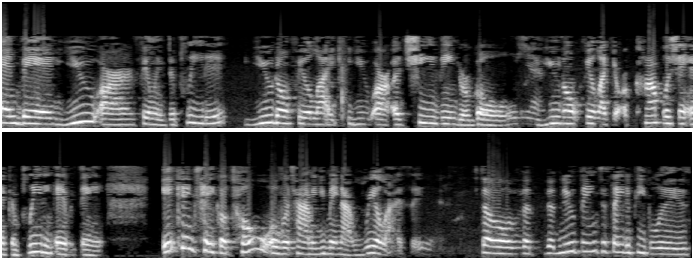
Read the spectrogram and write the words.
and then you are feeling depleted, you don't feel like you are achieving your goals, Yes. you don't feel like you're accomplishing and completing everything, it can take a toll over time and you may not realize it. So the the new thing to say to people is,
